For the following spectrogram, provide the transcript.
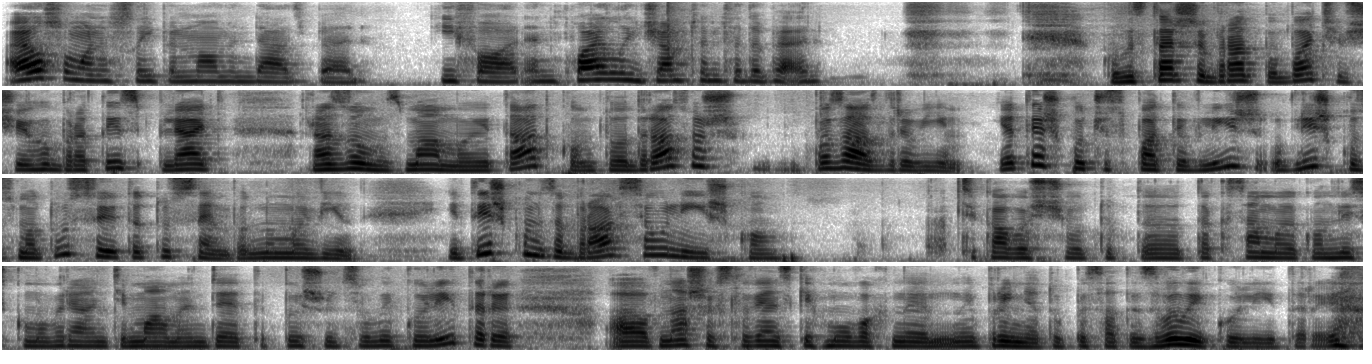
I also want to sleep in mom and dad's bed. he thought, and quietly jumped into the bed. Коли старший брат побачив, що його брати сплять разом з мамою і татком, то одразу ж позаздрив їм. Я теж хочу спати в, ліж... в ліжку з матусею та татусем, подумав він, і тишком забрався у ліжко. Цікаво, що тут е, так само, як в англійському варіанті мама і дед пишуть з великої літери, а в наших слов'янських мовах не, не прийнято писати з великої літери.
